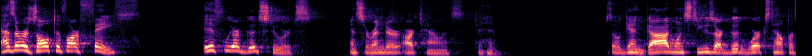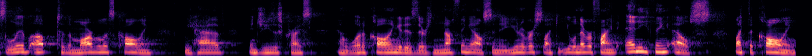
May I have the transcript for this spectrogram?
as a result of our faith if we are good stewards and surrender our talents to Him. So again, God wants to use our good works to help us live up to the marvelous calling we have in Jesus Christ. And what a calling it is. There's nothing else in the universe like it. You will never find anything else like the calling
